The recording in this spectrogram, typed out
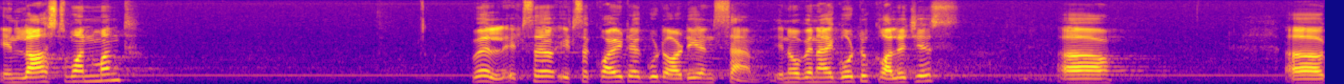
In last one month? Well, it's a, it's a quite a good audience, Sam. You know, when I go to colleges, uh, uh,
